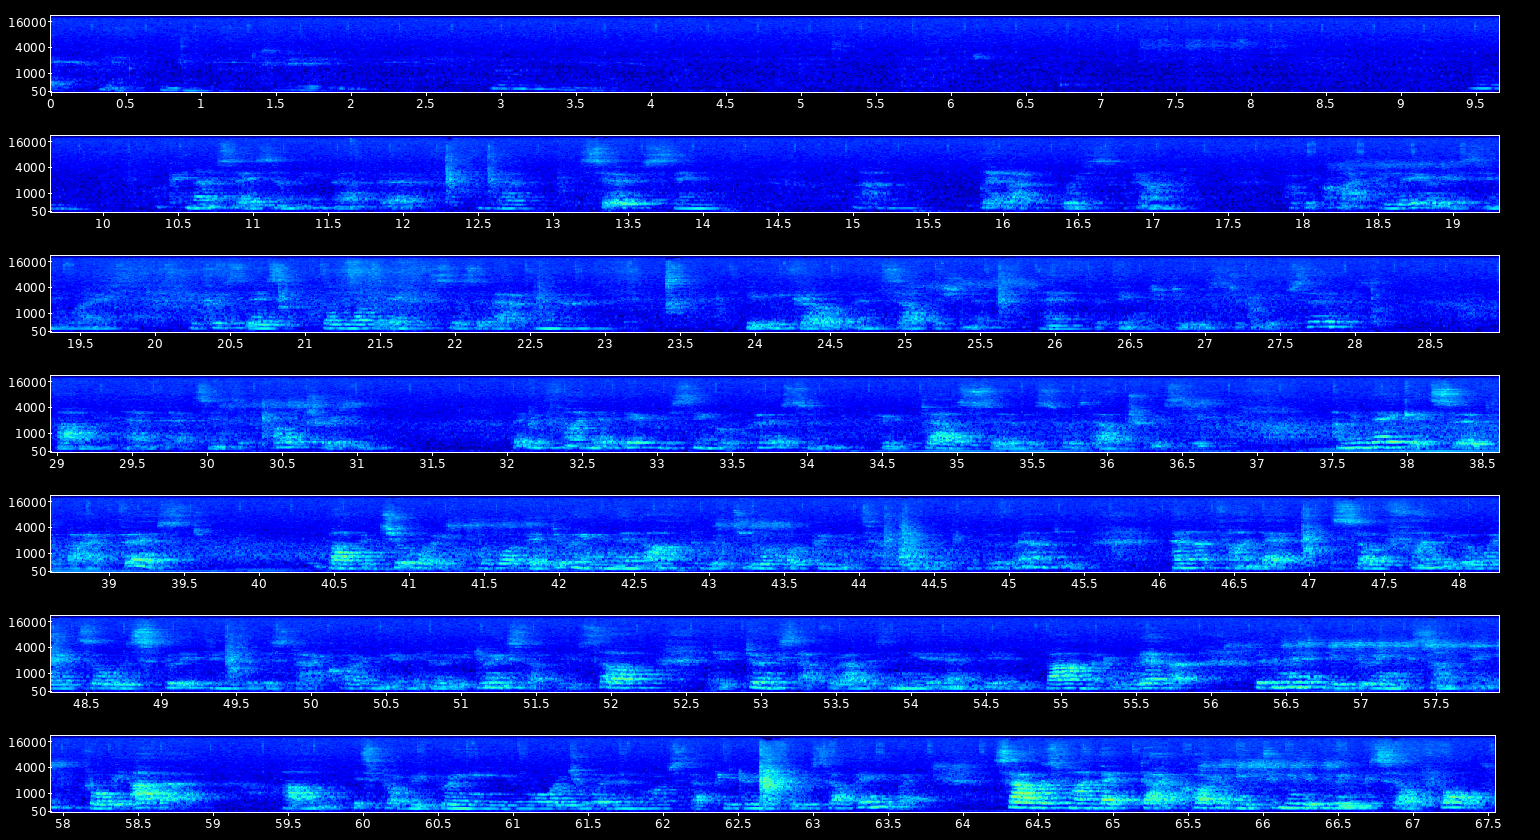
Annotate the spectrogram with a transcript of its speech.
Can I say something about the, the service thing? Um, that I've always found probably quite hilarious in a way, because there's a lot of emphasis about, you know, the ego and selfishness, and the thing to do is to be of service, um, and that sense of altruism. But you find that every single person who does service who is altruistic, I mean, they get it first by the joy of what they're doing, and then afterwards you're hoping it's helping the people around you. And I find that so funny the way it's always split into this dichotomy of, you know, you're doing stuff for yourself, you're doing stuff for others and the, and the environment or whatever. But the minute you're doing something for the other, um, it's probably bringing you more joy than what stuff you're doing for yourself anyway. So I always find that dichotomy, to me, it rings so false.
